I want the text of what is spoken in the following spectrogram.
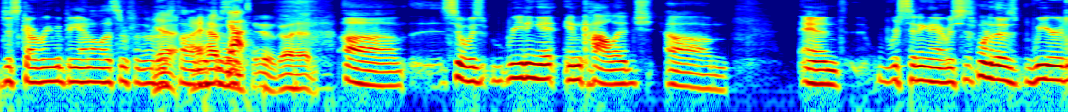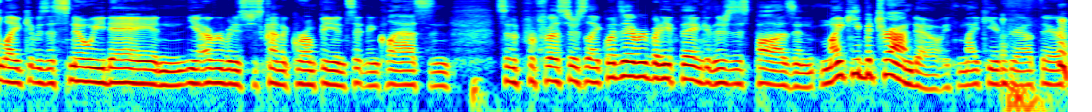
discovering the piano lesson for the first Yeah, time? I which have was- one Yeah. too. Go ahead. um, so was reading it in college, um, and we're sitting there. It was just one of those weird, like it was a snowy day, and you know everybody's just kind of grumpy and sitting in class. And so the professor's like, "What does everybody think?" And there's this pause, and Mikey Bertrando, if Mikey, if you're out there,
